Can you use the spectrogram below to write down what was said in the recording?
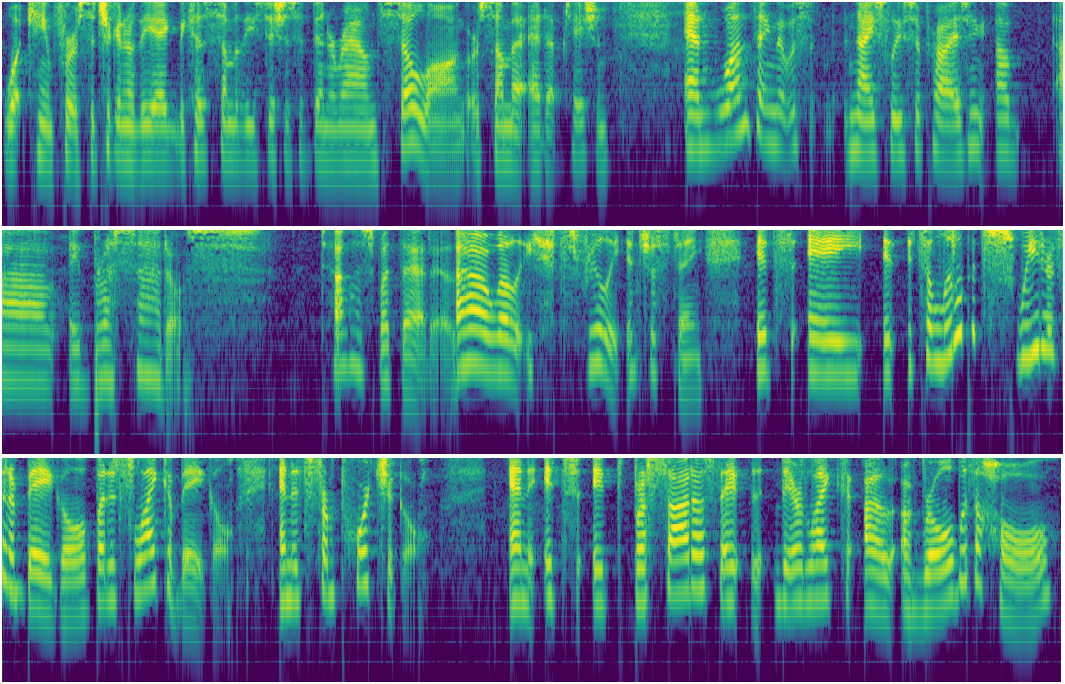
what came first, the chicken or the egg, because some of these dishes have been around so long, or some adaptation. And one thing that was nicely surprising, uh, uh, a brasados. Tell us what that is. Oh well, it's really interesting. It's a it, it's a little bit sweeter than a bagel, but it's like a bagel, and it's from Portugal, and it's it's brasados. They they're like a, a roll with a hole,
